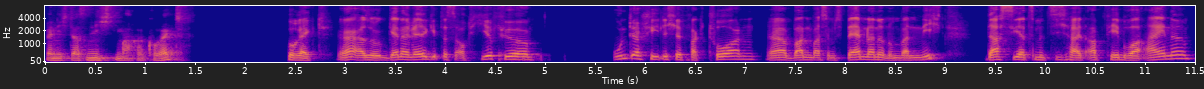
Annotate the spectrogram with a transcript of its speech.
wenn ich das nicht mache, korrekt? Korrekt. Ja, also generell gibt es auch hierfür unterschiedliche Faktoren, ja, wann was im Spam landet und wann nicht. Das jetzt mit Sicherheit ab Februar eine,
